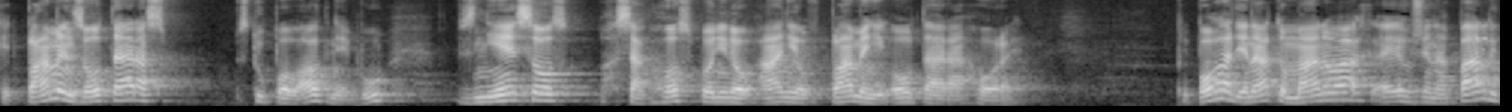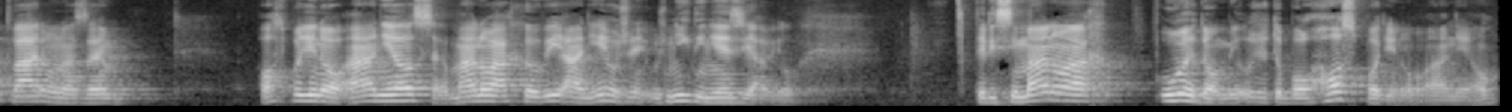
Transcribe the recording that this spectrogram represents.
Keď plamen z oltára vstupoval k nebu, vzniesol sa k hospodinov aniel v plameni oltára hore. Pri pohľade na to Manoach a jeho žena padli tvárou na zem. Hospodinov aniel sa Manoachovi ani jeho žene už nikdy nezjavil. Tedy si Manoach uvedomil, že to bol hospodinov aniel,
